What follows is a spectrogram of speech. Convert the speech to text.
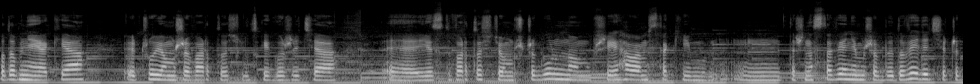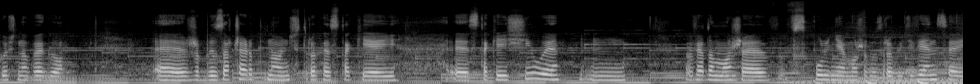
podobnie jak ja czują, że wartość ludzkiego życia y, jest wartością szczególną. Przyjechałam z takim mm, też nastawieniem, żeby dowiedzieć się czegoś nowego, y, żeby zaczerpnąć trochę z takiej, y, z takiej siły. Mm, bo Wiadomo, że wspólnie możemy zrobić więcej.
